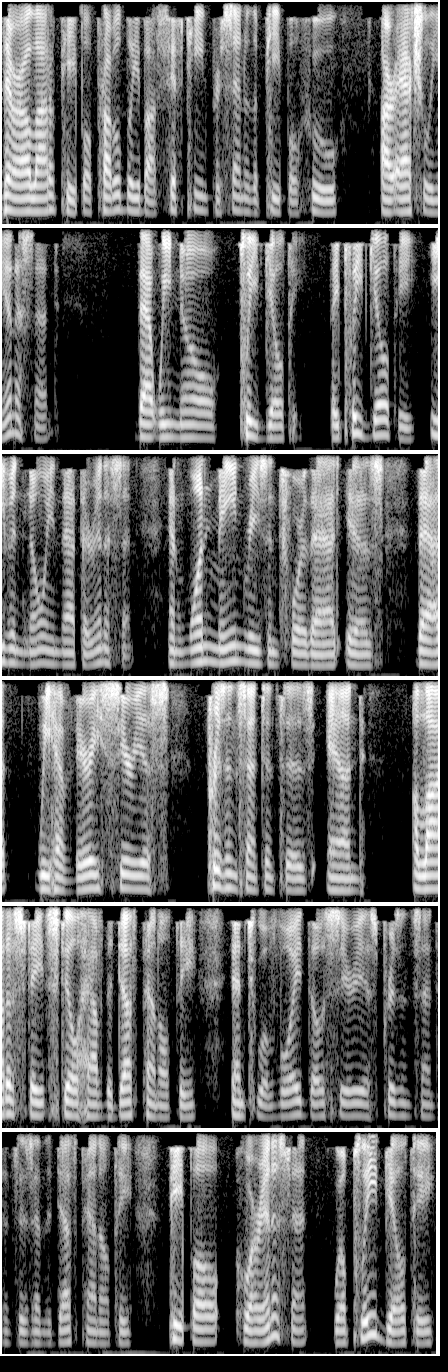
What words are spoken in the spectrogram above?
there are a lot of people, probably about 15% of the people who are actually innocent, that we know plead guilty. They plead guilty even knowing that they're innocent. And one main reason for that is that we have very serious prison sentences and a lot of states still have the death penalty, and to avoid those serious prison sentences and the death penalty, people who are innocent will plead guilty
